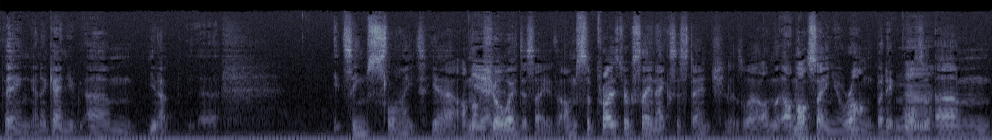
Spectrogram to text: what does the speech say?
thing. And again, you um, you know, uh, it seems slight. Yeah, I'm not Yeah. sure where to say that. I'm surprised you're saying existential as well. I'm, I'm not saying you're wrong, but it was um,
